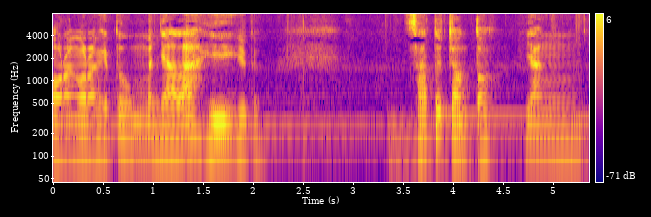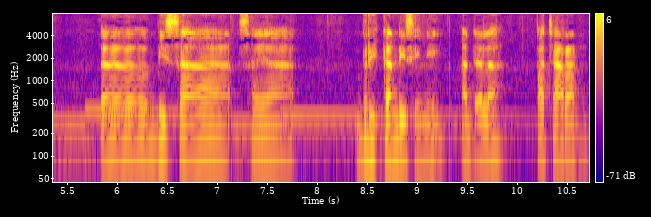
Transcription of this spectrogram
orang-orang itu menyalahi gitu satu contoh yang uh, bisa saya berikan di sini adalah pacaran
